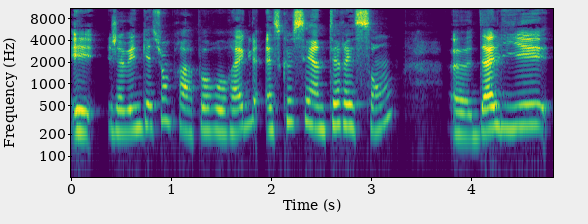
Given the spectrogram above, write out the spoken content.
Et j'avais une question par rapport aux règles. Est-ce que c'est intéressant d'allier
